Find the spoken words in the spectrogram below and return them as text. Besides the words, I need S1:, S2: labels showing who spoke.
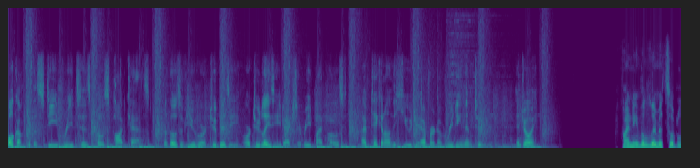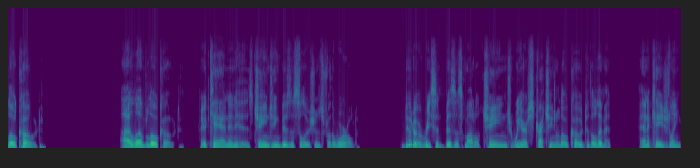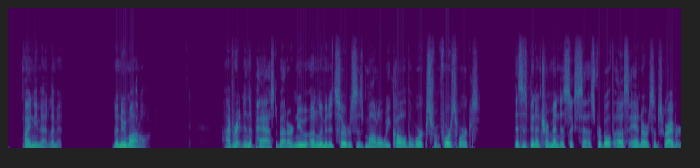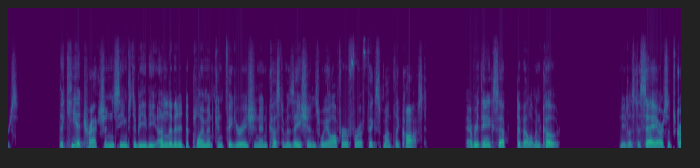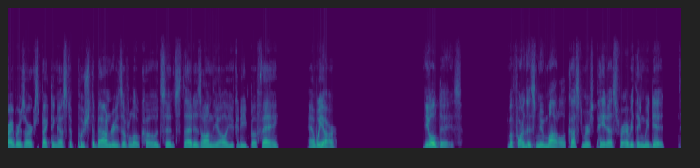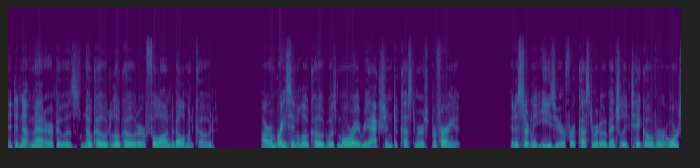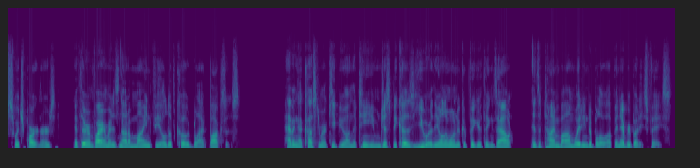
S1: Welcome to the Steve Reads His Post podcast. For those of you who are too busy or too lazy to actually read my post, I've taken on the huge effort of reading them to you. Enjoy.
S2: Finding the limits of low code. I love low code. It can and is changing business solutions for the world. Due to a recent business model change, we are stretching low code to the limit and occasionally finding that limit. The new model. I've written in the past about our new unlimited services model we call the Works from ForceWorks. This has been a tremendous success for both us and our subscribers. The key attraction seems to be the unlimited deployment configuration and customizations we offer for a fixed monthly cost. Everything except development code. Needless to say, our subscribers are expecting us to push the boundaries of low code since that is on the all you can eat buffet, and we are. The old days. Before this new model, customers paid us for everything we did. It did not matter if it was no code, low code, or full on development code. Our embracing low code was more a reaction to customers preferring it. It is certainly easier for a customer to eventually take over or switch partners if their environment is not a minefield of code black boxes. Having a customer keep you on the team just because you are the only one who could figure things out is a time bomb waiting to blow up in everybody's face.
